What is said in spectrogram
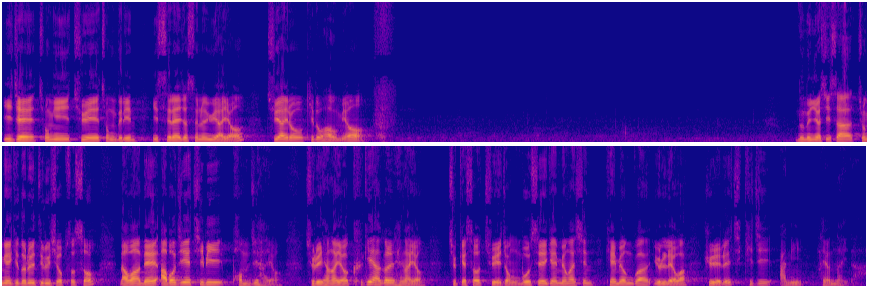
이제 종이 주의 종들인 이스라엘 자손을 위하여 주야로 기도하오며 눈을 여시사 종의 기도를 들으시옵소서 나와 내 아버지의 집이 범죄하여 주를 향하여 크게 악을 행하여 주께서 주의 종 모세에게 명하신 계명과 율례와 규례를 지키지 아니하였나이다.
